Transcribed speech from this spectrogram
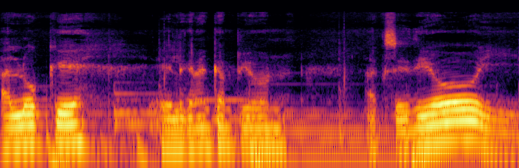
a lo que el gran campeón accedió y,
